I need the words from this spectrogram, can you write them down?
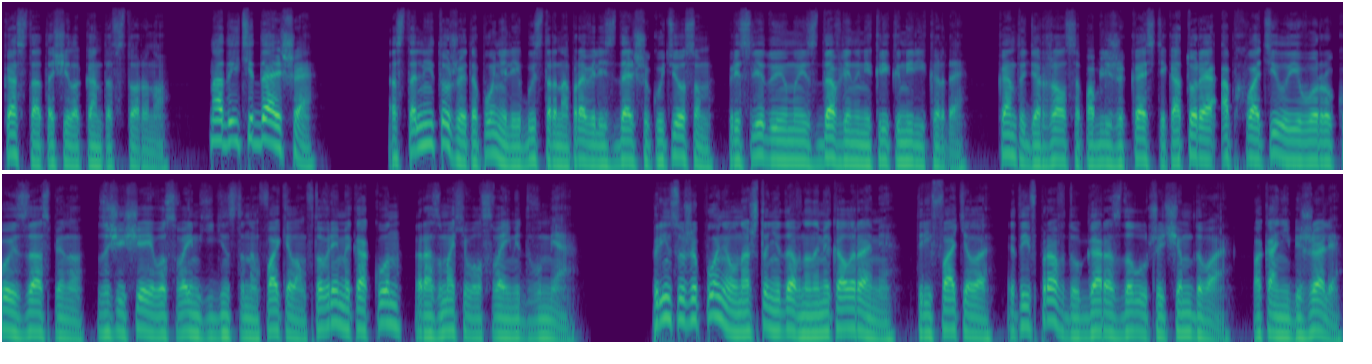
Каста тащила Канта в сторону. «Надо идти дальше!» Остальные тоже это поняли и быстро направились дальше к утесам, преследуемые сдавленными криками Рикарда. Канта держался поближе к Касте, которая обхватила его рукой за спину, защищая его своим единственным факелом, в то время как он размахивал своими двумя. Принц уже понял, на что недавно намекал Рами. Три факела — это и вправду гораздо лучше, чем два. Пока они бежали,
